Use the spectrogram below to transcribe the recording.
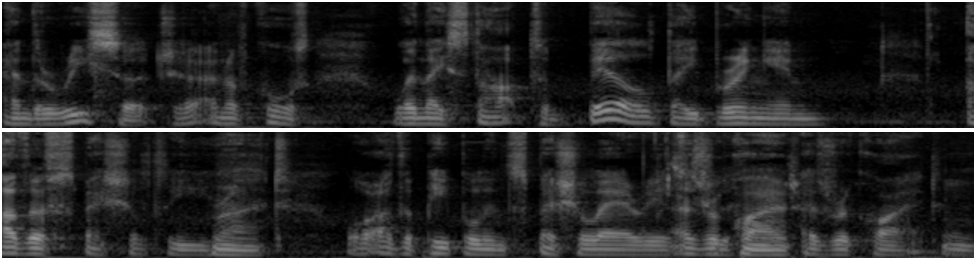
and the researcher. And of course, when they start to build, they bring in other specialties right. or other people in special areas as required. As required. Mm.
